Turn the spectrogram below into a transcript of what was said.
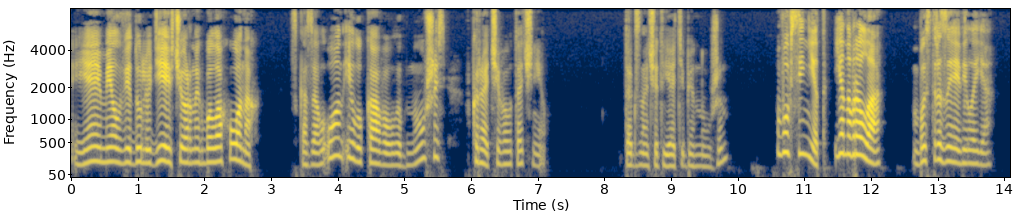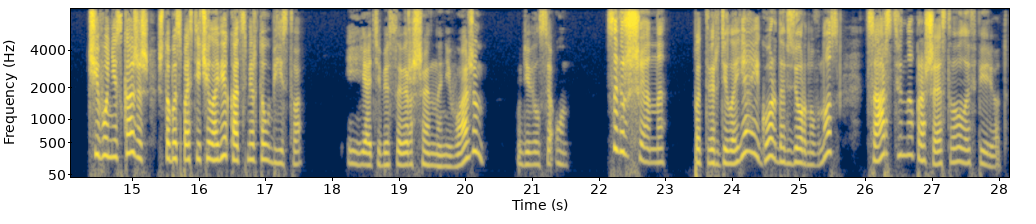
«Я имел в виду людей в черных балахонах», — сказал он и, лукаво улыбнувшись, вкратчиво уточнил. «Так значит, я тебе нужен?» «Вовсе нет, я наврала», — быстро заявила я. «Чего не скажешь, чтобы спасти человека от смертоубийства?» «И я тебе совершенно не важен?» — удивился он. «Совершенно», — подтвердила я и, гордо вздернув нос, царственно прошествовала вперед.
